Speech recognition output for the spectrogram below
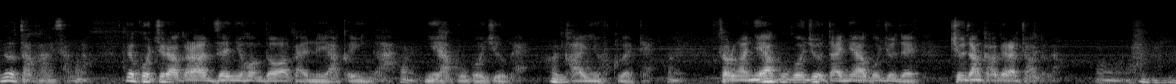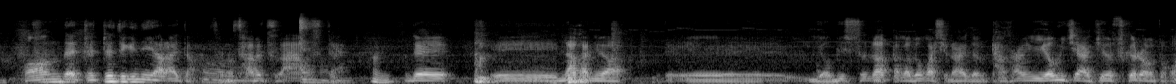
の高木さんだ。でこちらから全日本同和会の役員が250名、はい、会員含めて、はい、それが250対250で球団かけられたわけだ。ほんで徹底的にやられた。その差別だっつって、で、えー、中には、えー呼び捨てだったかどうか知らないけど高木夜道は気をつけろとか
